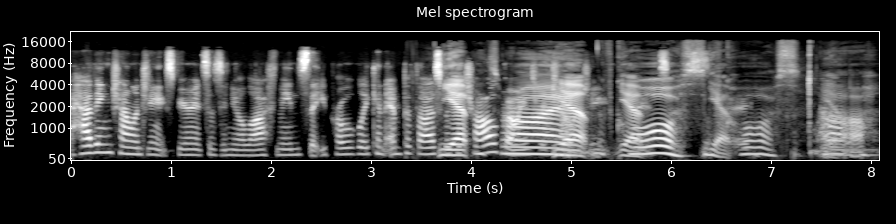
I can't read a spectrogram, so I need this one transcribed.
having challenging experiences in your life means that you probably can empathize with Yep. the child That's going right. through Yep. challenging Of Yeah. course. Yeah. Of course. Yeah. Ah.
